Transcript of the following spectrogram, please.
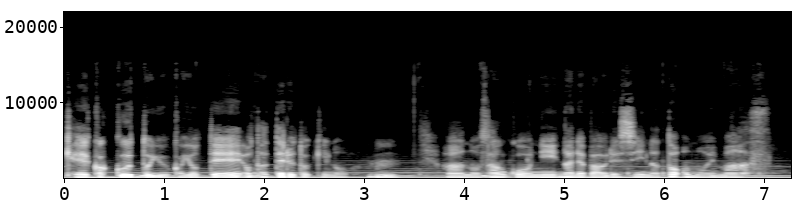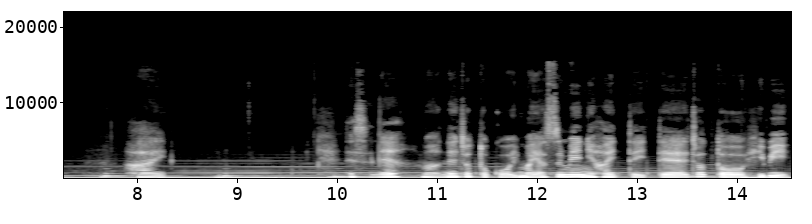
計画というか予定を立てる時の,、うん、あの参考になれば嬉しいなと思います。はいですねまあねちょっとこう今休みに入っていてちょっと日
